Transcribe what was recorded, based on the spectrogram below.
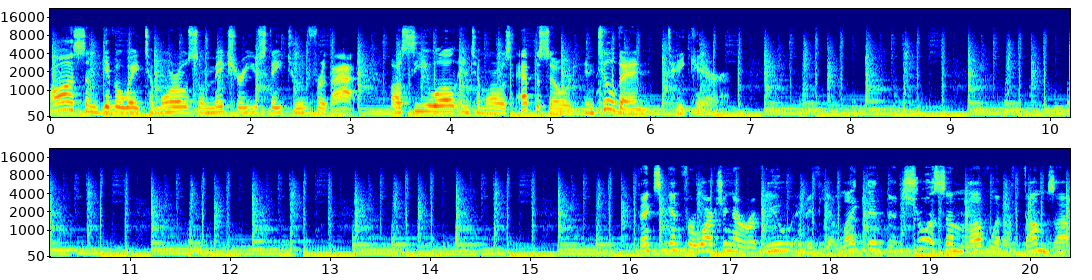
awesome giveaway tomorrow, so make sure you stay tuned for that. I'll see you all in tomorrow's episode. Until then, take care. Thanks again for watching our review, and if you liked it, then show us some love with a thumbs up,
